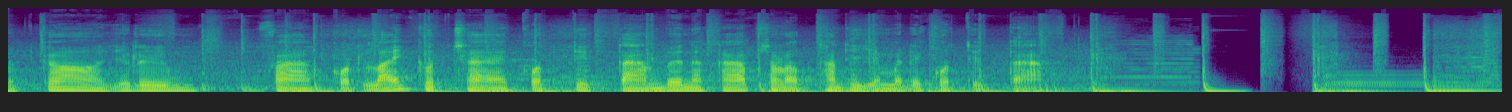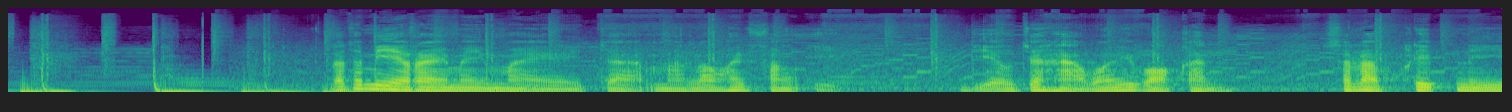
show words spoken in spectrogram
ชน์ก็อย่าลืมฝากกดไลค์ กดแชร์ กดติดตามด้วยนะครับสำหรับท่านที่ยังไม่ได้กดติดตาม แล้วถ้ามีอะไรใหม่ๆ จะมาเล่าให้ฟังอีก เดี๋ยวจะหาว่าไม่บอกกันสำหรับคลิปนี้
